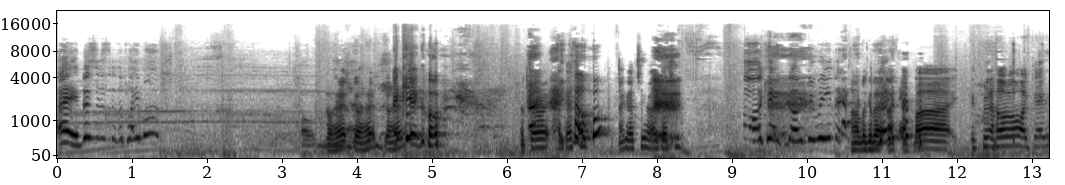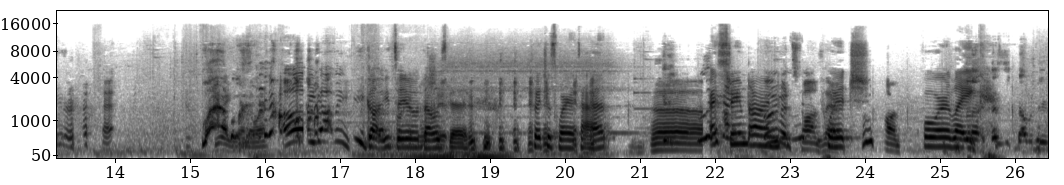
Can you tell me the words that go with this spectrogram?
hey, this is the playbook. Oh, Go ahead, go ahead, go ahead. I can't go. That's all right. I got you. I got you. I got you. Oh, I can't go do either. Oh, look at that. I can't. Bye. No, I can't either. You ain't going nowhere. Oh, you got me. You got me too. That was good. Twitch is where it's at. Uh, I streamed on even spawns there? Twitch for like this is double duty.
